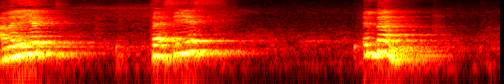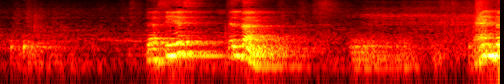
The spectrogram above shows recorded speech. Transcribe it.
عملية تأسيس البنك. تأسيس البنك. عند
